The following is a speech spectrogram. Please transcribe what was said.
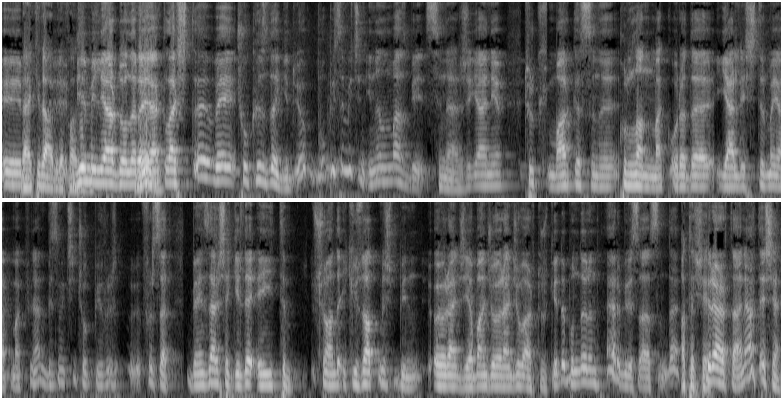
Ee, Belki daha bile fazla. 1 milyar dolara mi? yaklaştı ve çok hızla gidiyor. Bu bizim için inanılmaz bir sinerji. Yani Türk markasını kullanmak, orada yerleştirme yapmak falan bizim için çok büyük fır- fırsat. Benzer şekilde eğitim. Şu anda 260 bin öğrenci, yabancı öğrenci var Türkiye'de. Bunların her birisi aslında Ateşe. birer tane ateşe.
